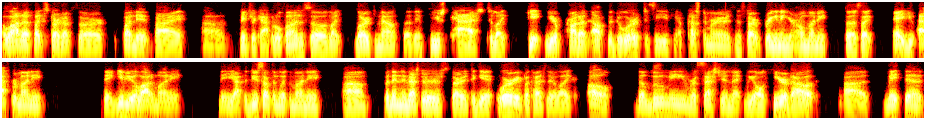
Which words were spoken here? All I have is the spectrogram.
a lot of like startups are funded by uh, venture capital funds, so like large amounts of infused cash to like get your product out the door to see if you have customers and start bringing in your own money. So it's like, hey, you ask for money, they give you a lot of money, then you have to do something with the money. Um, but then investors started to get worried because they're like, oh, the looming recession that we all hear about uh, made them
